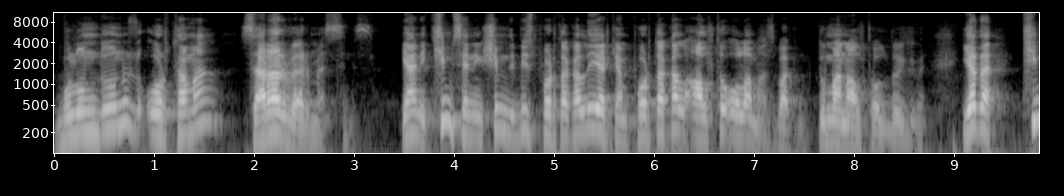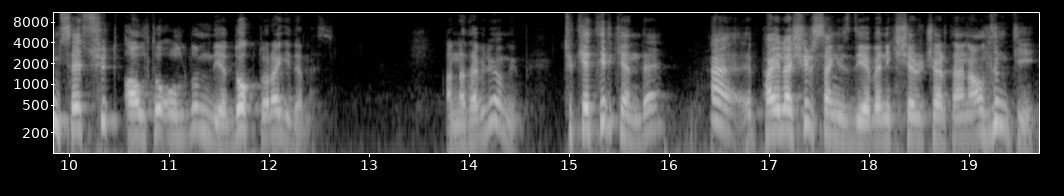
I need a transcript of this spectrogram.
Bulunduğunuz ortama zarar vermezsiniz. Yani kimsenin şimdi biz portakalı yerken portakal altı olamaz. Bakın duman altı olduğu gibi. Ya da kimse süt altı oldum diye doktora gidemez. Anlatabiliyor muyum? Tüketirken de ha, e, paylaşırsanız diye ben ikişer üçer tane aldım ki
